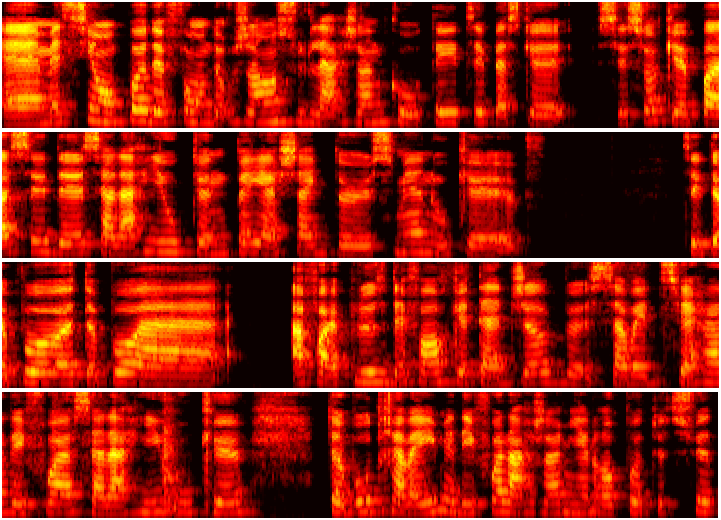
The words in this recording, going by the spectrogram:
Euh, mais s'ils n'ont pas de fonds d'urgence ou de l'argent de côté, tu sais, parce que c'est sûr que passer de salarié ou que tu as une paye à chaque deux semaines ou que... Tu sais, t'as pas, t'as pas à à faire plus d'efforts que ta job, ça va être différent des fois à salarié ou que t'as beau travailler, mais des fois l'argent viendra pas tout de suite.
